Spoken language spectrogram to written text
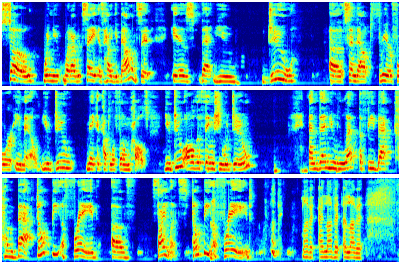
So when you, what I would say is how you balance it is that you do uh, send out three or four email. You do make a couple of phone calls. You do all the things you would do. And then you let the feedback come back. Don't be afraid of silence. Don't be afraid. love it. I love it. I love it.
